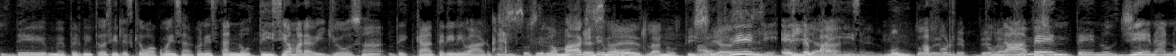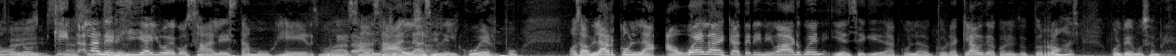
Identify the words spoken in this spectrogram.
de, me permito decirles que voy a comenzar con esta noticia maravillosa de Catherine Ibargüen. Eso sí, lo máximo. Esa es la noticia del sí, este día país en el mundo de- de- del afortunadamente nos llena, ¿no? Sí, nos quita la energía cierto. y luego sale esta mujer con esas alas en el cuerpo. Vamos a hablar con la abuela de Catherine Ibargüen y enseguida con la doctora Claudia, con el doctor Rojas. Volvemos en breve.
